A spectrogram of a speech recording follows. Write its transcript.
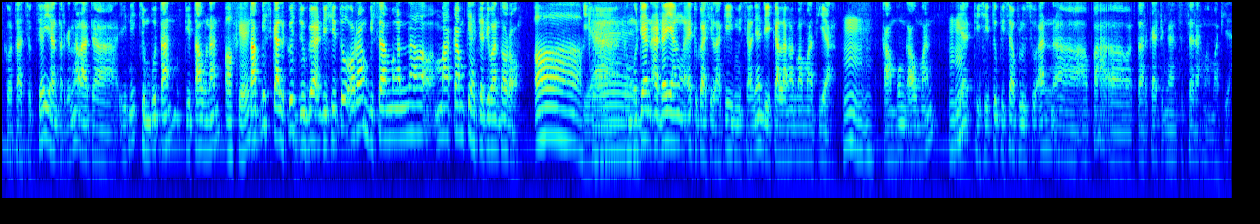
kota Jogja yang terkenal ada ini jemputan di tahunan okay. tapi sekaligus juga di situ orang bisa mengenal makam Ki Hajar Dewantoro oh okay. ya kemudian ada yang edukasi lagi misalnya di kalangan Muhammadiyah hmm. Kampung Kauman hmm. ya di situ bisa belusuan uh, apa uh, terkait dengan sejarah Muhammadiyah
